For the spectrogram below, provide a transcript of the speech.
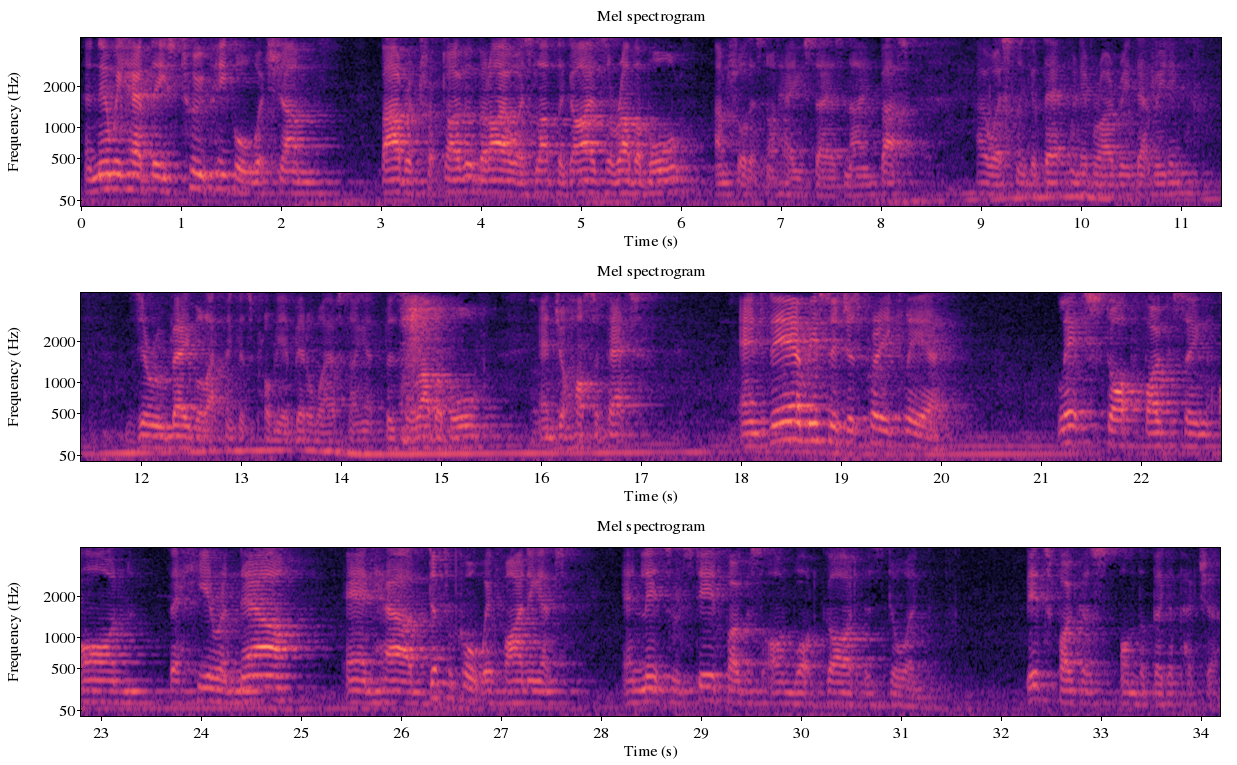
And then we have these two people, which um, Barbara tripped over, but I always love the guy, Zerubbabel. I'm sure that's not how you say his name, but I always think of that whenever I read that reading. Zerubbabel, I think, is probably a better way of saying it, but Zerubbabel and Jehoshaphat. And their message is pretty clear. Let's stop focusing on the here and now and how difficult we're finding it, and let's instead focus on what God is doing. Let's focus on the bigger picture.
